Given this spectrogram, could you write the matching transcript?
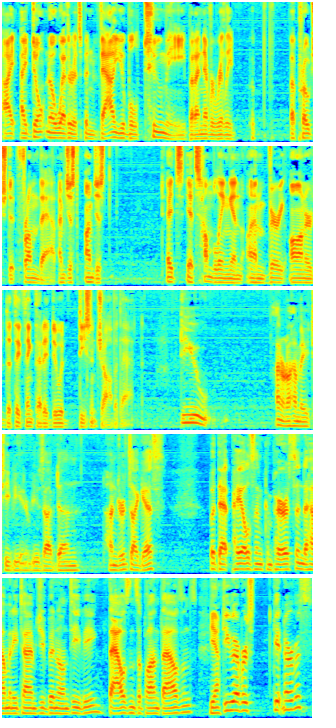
I, I don't know whether it's been valuable to me, but I never really ap- approached it from that. I'm just I'm just it's it's humbling, and I'm very honored that they think that I do a decent job of that. Do you? I don't know how many TV interviews I've done, hundreds, I guess. But that pales in comparison to how many times you've been on TV, thousands upon thousands. Yeah. Do you ever get nervous?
